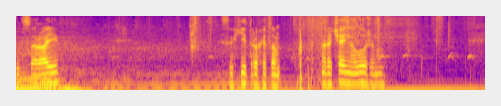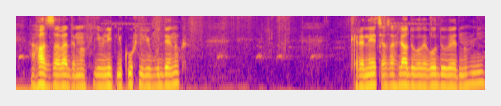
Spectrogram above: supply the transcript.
Тут сараї. Сухі трохи там речей наложено. Газ заведено і в літню кухню, і в будинок. Криниця заглядували, воду видно в ній.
